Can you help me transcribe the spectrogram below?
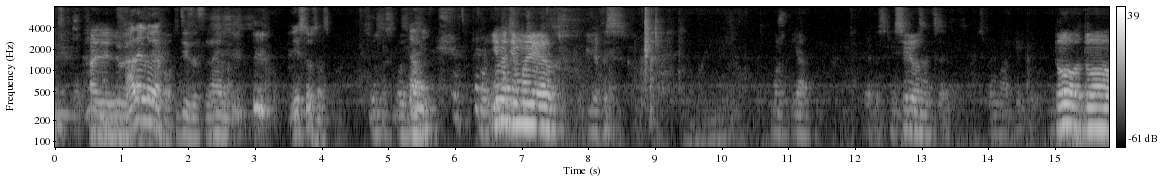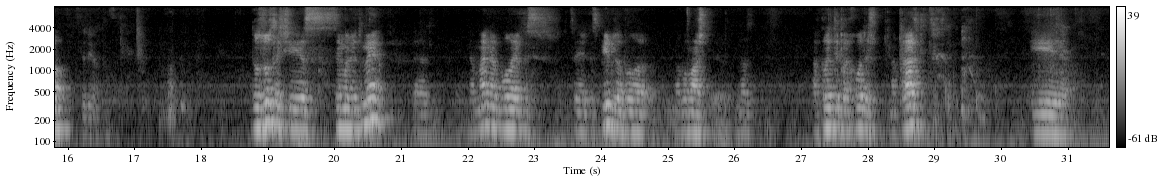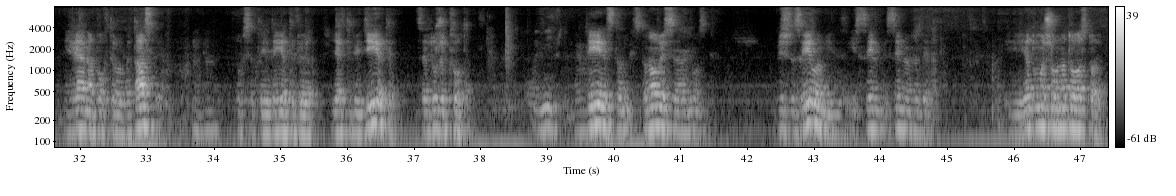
Аллилуйя. Алілуя, Господь. Jesus name. Ісус Господь. Ісус Господь. Да. Іноді ми якось, може я якось несерйозно це сприймаю. До, до, до зустрічі з цими людьми е, для мене було якось, це якась Біблія була на бумажці. А коли ти приходиш на практику, і, і реально Бог тебе витаскує, Дух Святий дає тобі, як тобі діяти, це дуже круто. Ти становишся ну, більш зрілим і сильним людиною. І я думаю, що воно того стоїть.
